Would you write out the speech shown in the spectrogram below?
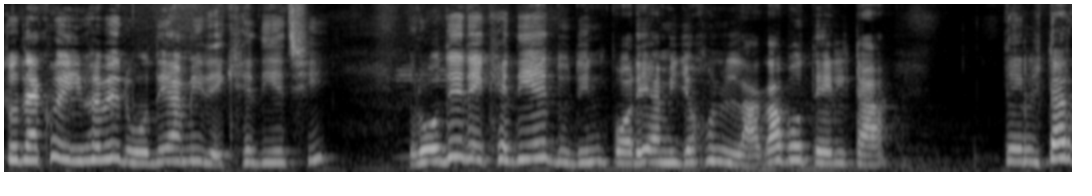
তো দেখো এইভাবে রোদে আমি রেখে দিয়েছি। রোদে রেখে দিয়ে দুদিন পরে আমি যখন লাগাবো তেলটা, তেলটার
